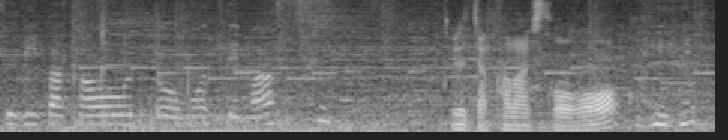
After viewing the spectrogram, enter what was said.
スリパ買おうと思ってます。ゆうちゃん悲しそう。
